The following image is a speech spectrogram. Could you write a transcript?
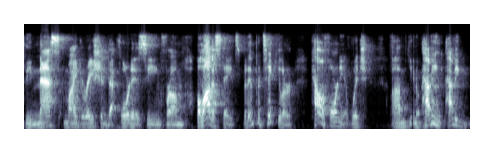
the mass migration that Florida is seeing from a lot of states, but in particular California, which um, you know, having having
